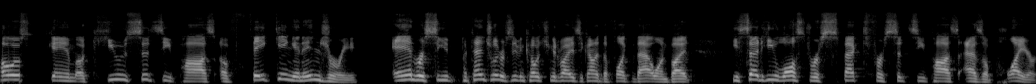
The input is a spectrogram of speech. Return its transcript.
post game accused Tsitsipas of faking an injury and receive potentially receiving coaching advice. He kind of deflected that one, but he said he lost respect for Tsitsipas as a player,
